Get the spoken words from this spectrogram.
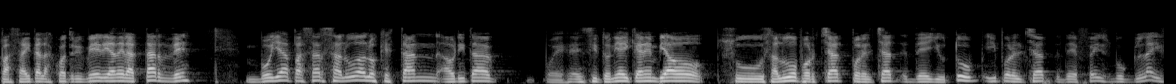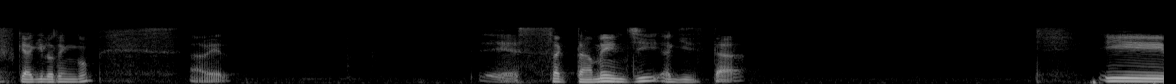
pasadita a las cuatro y media de la tarde. Voy a pasar saludos a los que están ahorita pues en sintonía y que han enviado su saludo por chat, por el chat de YouTube y por el chat de Facebook Live, que aquí lo tengo. A ver. Exactamente, aquí está. Y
